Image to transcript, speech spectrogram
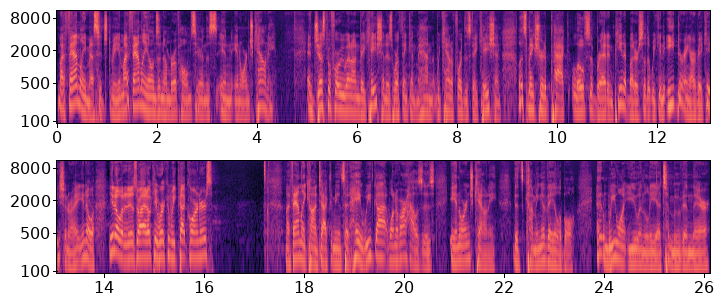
My family messaged me, and my family owns a number of homes here in, this, in, in Orange County. And just before we went on vacation, as we're thinking, man, we can't afford this vacation, let's make sure to pack loaves of bread and peanut butter so that we can eat during our vacation, right? You know, you know what it is, right? Okay, where can we cut corners? My family contacted me and said, Hey, we've got one of our houses in Orange County that's coming available, and we want you and Leah to move in there.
